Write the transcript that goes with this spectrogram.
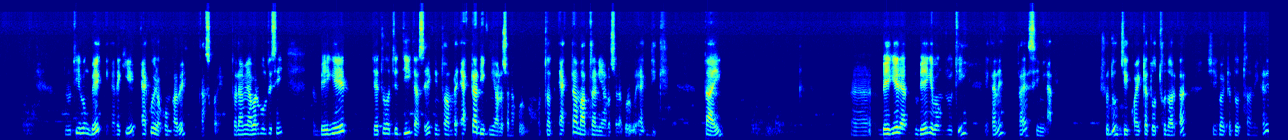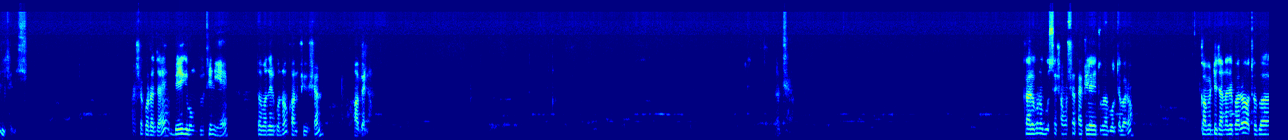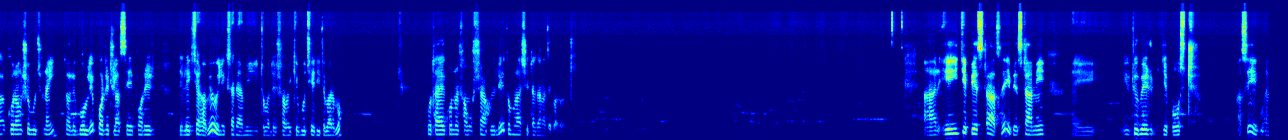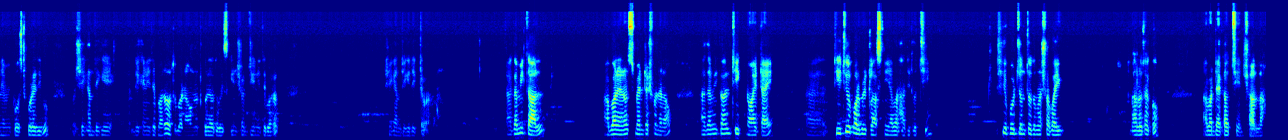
দ্রুতি এবং বেগ এখানে কি একই রকম ভাবে কাজ করে। তাহলে আমি আবার বলতেছি, বেগের যেহেতু হচ্ছে দিক আছে, কিন্তু আমরা একটা দিক নিয়ে আলোচনা করব, অর্থাৎ একটা মাত্রা নিয়ে আলোচনা করব, এক দিক। তাই বেগের বেগ এবং দ্রুতি এখানে প্রায় সিমিলার শুধু যে কয়েকটা তথ্য দরকার, সেই কয়েকটা তথ্য আমি এখানে লিখে দিচ্ছি। আশা করা যায় বেগ এবং দ্রুতি নিয়ে তোমাদের কোনো কনফিউশন হবে না। আচ্ছা। কারও কোনো বুঝতে সমস্যা থাকলে তোমরা বলতে পারো। কমেন্টে জানাতে পারো অথবা কোন অংশ বুঝো নাই, তাহলে বললে পরের ক্লাসে পরের যে লেকচার হবে, ওই লেকচারে আমি তোমাদের সবাইকে বুঝিয়ে দিতে পারব। কোথায় কোনো সমস্যা হইলে তোমরা সেটা জানাতে পারো আর কি। আর এই যে পেজটা আছে, এই পেজটা আমি ইউটিউবের যে পোস্ট আছে, ওখানে আমি পোস্ট করে দিব। সেখান থেকে দেখে নিতে পারো অথবা ডাউনলোড করে অথবা স্ক্রিনশট দিয়ে নিতে পারো। সেখান থেকে দেখতে পারো। আগামীকাল আবার অ্যানাউন্সমেন্টটা শুনে নাও। আগামীকাল ঠিক নয়টায় তৃতীয় পর্বের ক্লাস নিয়ে আবার হাজির হচ্ছি। সে পর্যন্ত তোমরা সবাই ভালো থাকো। আবার দেখা হচ্ছে ইনশাআল্লাহ।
